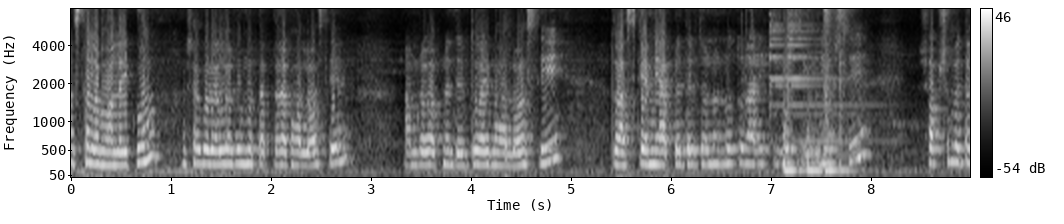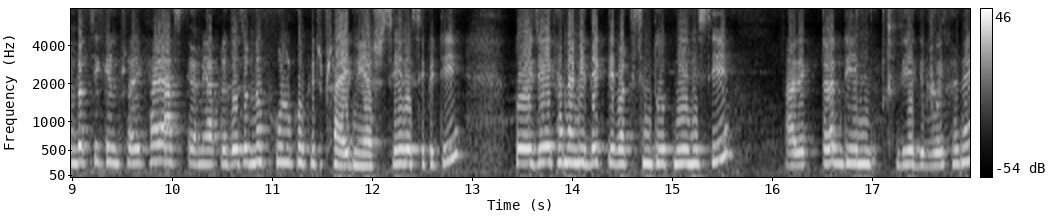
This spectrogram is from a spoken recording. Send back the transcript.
আসসালামু আলাইকুম। আশা করি আল্লাহর রহমতে আপনারা ভালো আছেন। আমরাও আপনাদের দোয়ায় ভালো আছি। তো আজকে আমি আপনাদের জন্য নতুন আরেকটি রেসিপি নিয়ে আসছি। সবসময় তো আমরা চিকেন ফ্রাই খাই। আজকে আমি আপনাদের জন্য ফুলকপির ফ্রাই নিয়ে আসছি রেসিপিটি তো এই যে এখানে আমি দেখতে পাচ্ছেন দুধ নিয়ে নিছি। আর একটা ডিম দিয়ে দিব এখানে।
